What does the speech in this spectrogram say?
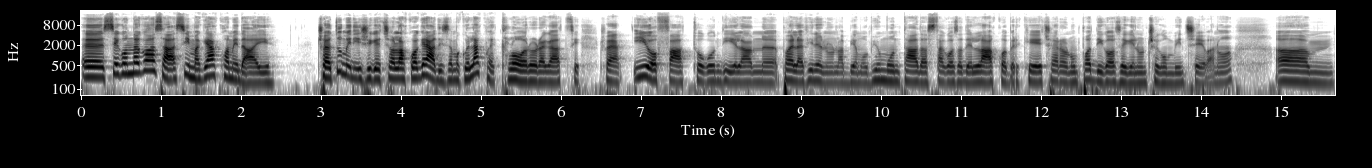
Eh, seconda cosa, sì, ma che acqua mi dai? Cioè, tu mi dici che c'ho l'acqua gratis, ma quell'acqua è cloro, ragazzi. Cioè, io ho fatto con Dylan, poi alla fine non l'abbiamo più montata sta cosa dell'acqua perché c'erano un po' di cose che non ci convincevano. Um,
